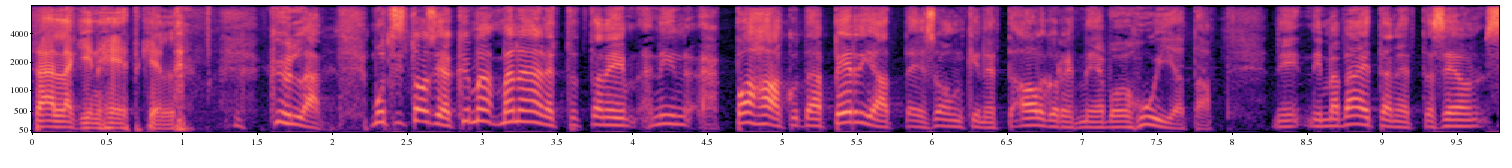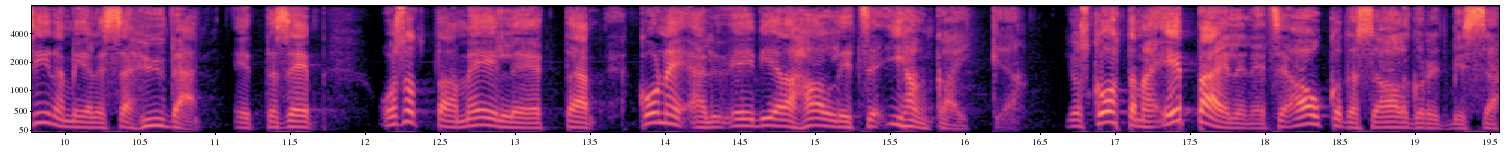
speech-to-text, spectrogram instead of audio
tälläkin hetkellä. Kyllä, mutta siis tosiaan, kyllä mä, mä näen, että tota, niin, niin pahaa kuin tämä periaatteessa onkin, että algoritmia voi huijata, niin, niin mä väitän, että se on siinä mielessä hyvä, että se osoittaa meille, että koneäly ei vielä hallitse ihan kaikkea. Jos kohta mä epäilen, että se aukko tässä algoritmissa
